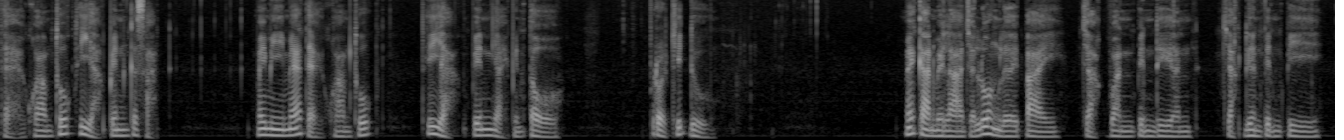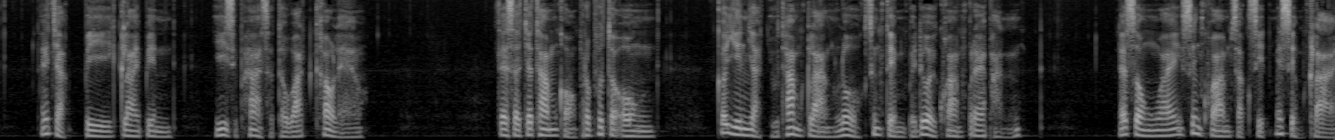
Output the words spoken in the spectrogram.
แต่ความทุกข์ที่อยากเป็นกษัตริย์ ไม่มีแม้แต่ความทุกข์ที่อยากเป็นใหญ่เป็นโต โปรดคิดดู แม้การเวลาจะล่วงเลยไปจากวันเป็นเดือน จากเดือนเป็นปี และจากปีกลายเป็น 25 ศตวรรษเข้าแล้ว แต่สัจธรรมของพระพุทธองค์ ก็ยืนหยัดอยู่ท่ามกลางโลกซึ่งเต็มไปด้วยความแปรผัน และทรงไว้ซึ่งความศักดิ์สิทธิ์ไม่เสื่อมคลาย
